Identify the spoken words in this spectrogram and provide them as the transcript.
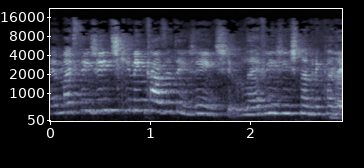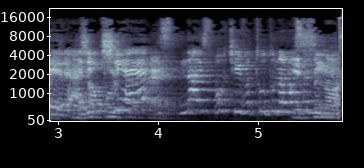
é, mas tem gente que nem casa tem gente. Levem a gente na brincadeira. É, é a só gente porque- é, na esportiva tudo na nossa vida. nós,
